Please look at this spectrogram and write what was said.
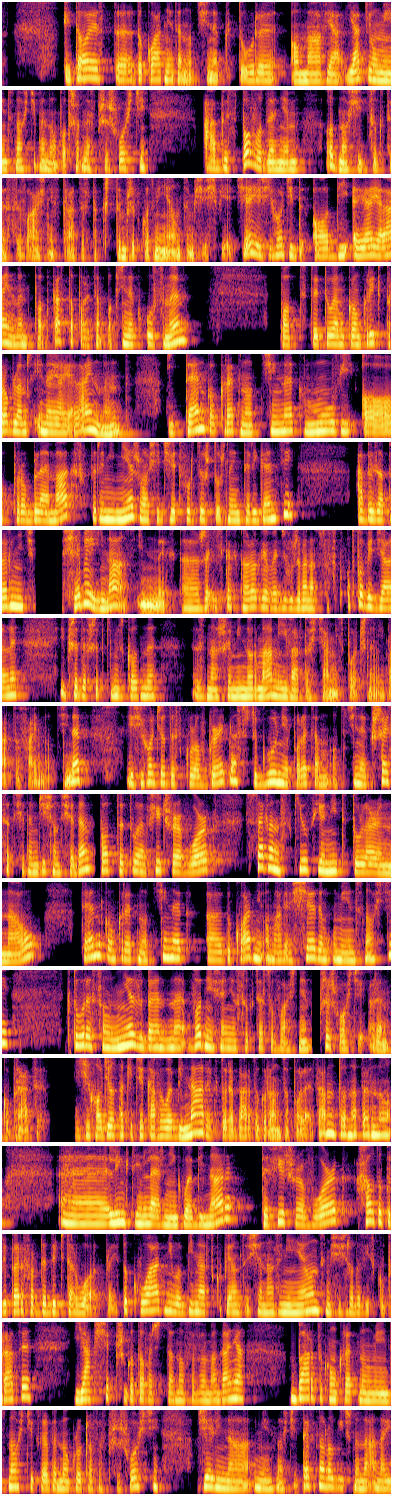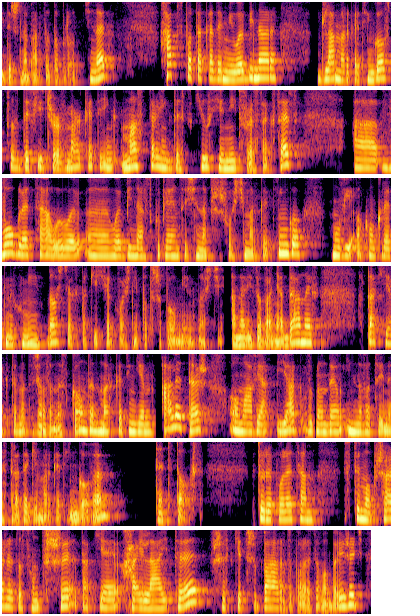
I to jest e, dokładnie ten odcinek, który omawia, jakie umiejętności będą potrzebne w przyszłości, aby z powodzeniem odnosić sukcesy właśnie w pracy w tak, tym szybko zmieniającym się świecie. Jeśli chodzi o The AI Alignment Podcast, to polecam odcinek ósmy pod tytułem Concrete Problems in AI Alignment. I ten konkretny odcinek mówi o problemach, z którymi mierzą się dzisiaj twórcy sztucznej inteligencji, aby zapewnić siebie i nas, innych, e, że ich technologia będzie używana w sposób odpowiedzialny i przede wszystkim zgodny z naszymi normami i wartościami społecznymi. Bardzo fajny odcinek. Jeśli chodzi o The School of Greatness, szczególnie polecam odcinek 677 pod tytułem Future of Work Seven Skills You Need to Learn Now. Ten konkretny odcinek e, dokładnie omawia siedem umiejętności, które są niezbędne w odniesieniu sukcesu właśnie w przyszłości rynku pracy. Jeśli chodzi o takie ciekawe webinary, które bardzo gorąco polecam, to na pewno e, LinkedIn Learning Webinar, The Future of Work, How to Prepare for the Digital Workplace. Dokładnie webinar skupiający się na zmieniającym się środowisku pracy, jak się przygotować na nowe wymagania, bardzo konkretne umiejętności, które będą kluczowe w przyszłości. Dzieli na umiejętności technologiczne, na analityczne, bardzo dobry odcinek. HubSpot Academy Webinar dla marketingowców The Future of Marketing Mastering the Skills You Need for Success. W ogóle cały e, webinar skupiający się na przyszłości marketingu mówi o konkretnych umiejętnościach, takich jak właśnie potrzeba umiejętności analizowania danych, takie jak tematy związane z content marketingiem, ale też omawia, jak wyglądają innowacyjne strategie marketingowe. TED Talks, które polecam w tym obszarze, to są trzy takie highlighty. Wszystkie trzy bardzo polecam obejrzeć.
